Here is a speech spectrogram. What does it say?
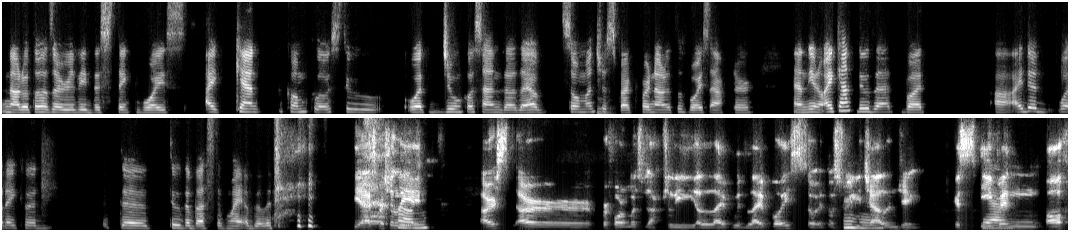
Naruto has a really distinct voice. I can't come close to what Junko-san does. I have so much Hmm. respect for Naruto's voice actor. And you know, I can't do that, but uh, I did what I could to to the best of my ability. yeah, especially um, our our performance was actually a live with live voice, so it was really Mhm. challenging because Yeah. even off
